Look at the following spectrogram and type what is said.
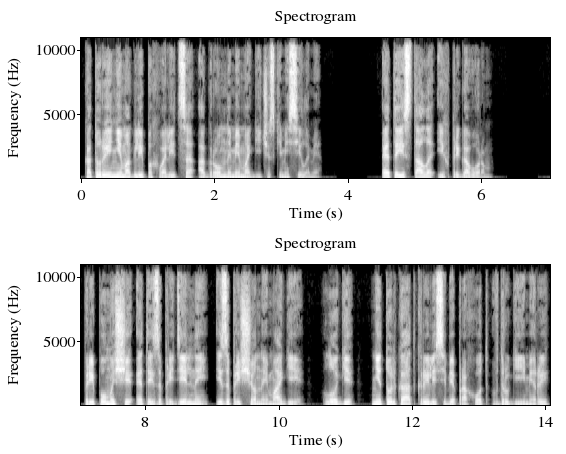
которые не могли похвалиться огромными магическими силами. Это и стало их приговором. При помощи этой запредельной и запрещенной магии логи не только открыли себе проход в другие миры,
